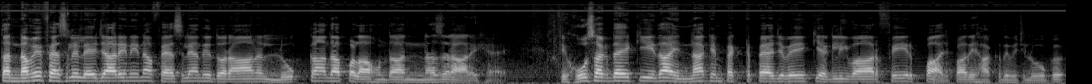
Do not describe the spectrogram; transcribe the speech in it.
ਤਾਂ ਨਵੇਂ ਫੈਸਲੇ ਲਏ ਜਾ ਰਹੇ ਨੇ। ਇਹਨਾਂ ਫੈਸਲਿਆਂ ਦੇ ਦੌਰਾਨ ਲੋਕਾਂ ਦਾ ਭਲਾ ਹੁੰਦਾ ਨਜ਼ਰ ਆ ਰਿਹਾ ਹੈ। ਤੇ ਹੋ ਸਕਦਾ ਹੈ ਕਿ ਇਹਦਾ ਇੰਨਾ ਕੁ ਇੰਪੈਕਟ ਪੈ ਜਾਵੇ ਕਿ ਅਗਲੀ ਵਾਰ ਫੇਰ ਭਾਜਪਾ ਦੇ ਹੱਕ ਦੇ ਵਿੱਚ ਲੋਕ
